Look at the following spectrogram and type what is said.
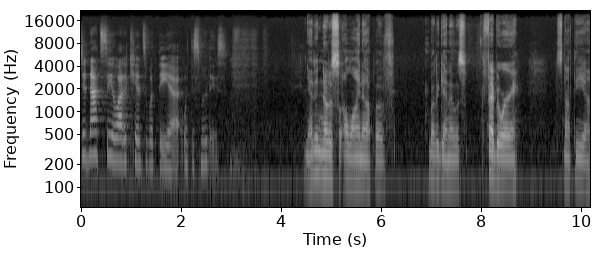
did not see a lot of kids with the uh, with the smoothies. yeah, I didn't notice a lineup of. But again, it was February. It's not the. Uh,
